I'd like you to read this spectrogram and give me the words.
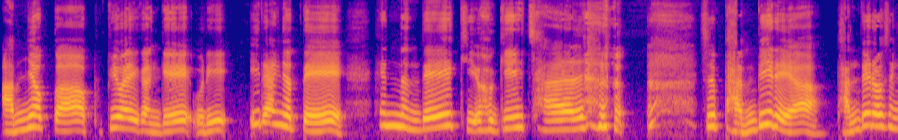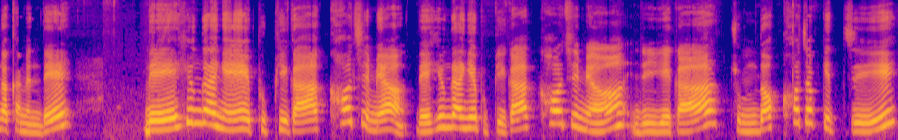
압력과 부피와의 관계 우리 1학년 때 했는데 기억이 잘, 즉 반비례야. 반대로 생각하면 돼. 내 흉곽의 부피가 커지면, 내 흉곽의 부피가 커지면 이제 얘가 좀 더 커졌겠지.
